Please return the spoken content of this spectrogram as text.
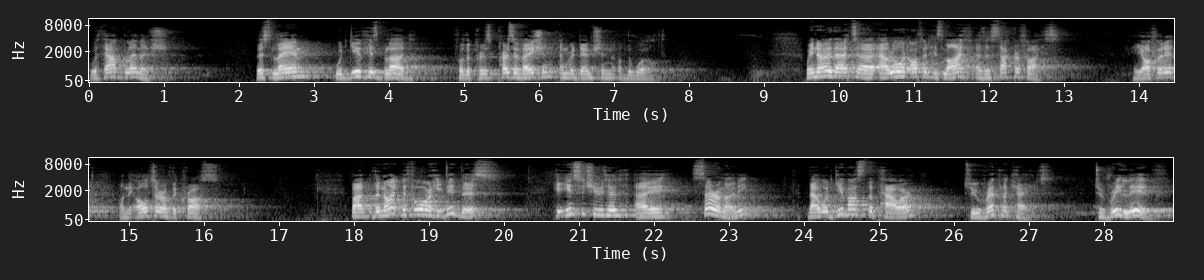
without blemish. This lamb would give his blood for the pres- preservation and redemption of the world. We know that uh, our Lord offered his life as a sacrifice. He offered it on the altar of the cross. But the night before he did this, he instituted a ceremony that would give us the power to replicate, to relive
